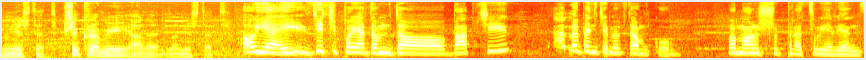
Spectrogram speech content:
No niestety. Przykro mi, ale no niestety. Ojej, dzieci pojadą do babci, a my będziemy w domku, bo mąż pracuje, więc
